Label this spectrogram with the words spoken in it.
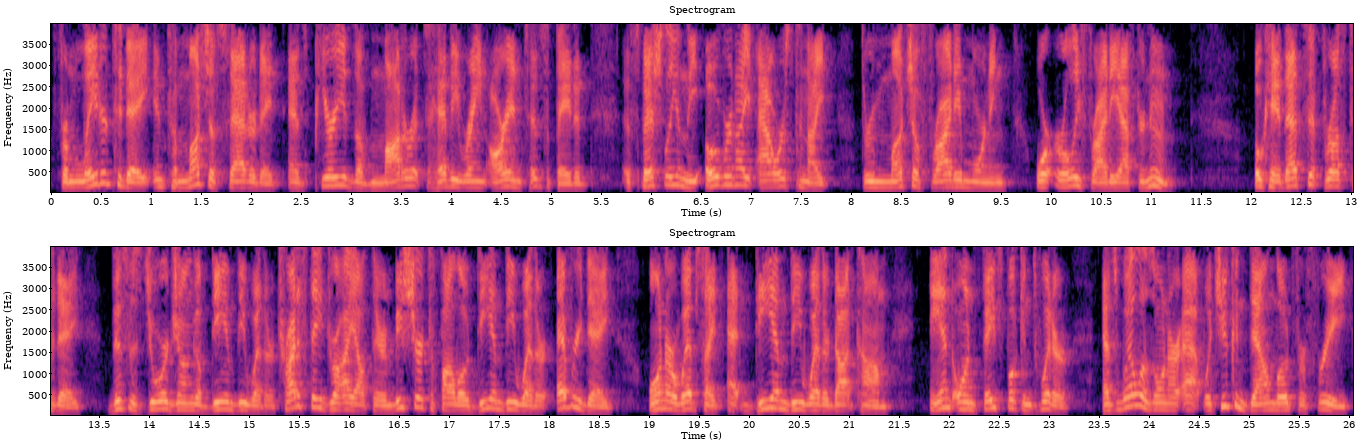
from later today into much of Saturday as periods of moderate to heavy rain are anticipated, especially in the overnight hours tonight through much of Friday morning or early Friday afternoon. Okay, that's it for us today. This is George Young of DMV Weather. Try to stay dry out there and be sure to follow DMV Weather every day on our website at dmvweather.com and on Facebook and Twitter, as well as on our app, which you can download for free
